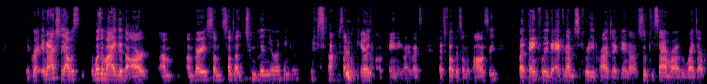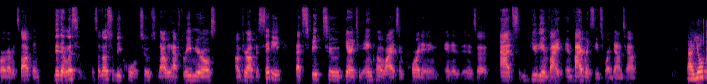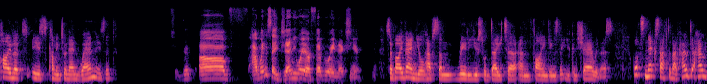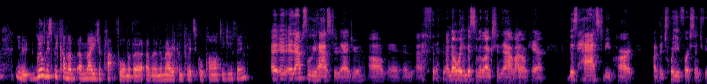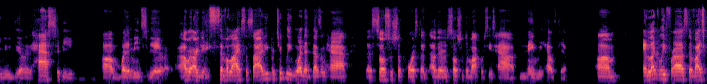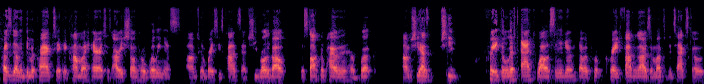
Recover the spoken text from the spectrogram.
the great. And actually, I was it wasn't my idea. The art. I'm I'm very some sometimes too linear a thinker. so I was like, who cares about the painting? Like let's let's focus on the policy. But thankfully, the Economic Security Project and um, Sukhi Samra, who runs our program in Stockton, didn't listen. And so those would be cool too. So now we have three murals um, throughout the city that speak to guaranteed income, why it's important, and, and it, it's a, adds beauty and, vi- and vibrancy to our downtown. Now, your pilot is coming to an end when? Is it? Good. Um, I want to say January or February next year. Yeah. So by then, you'll have some really useful data and findings that you can share with us. What's next after that? How, do, how you know, will this become a, a major platform of, a, of an American political party, do you think? It, it absolutely has to, Andrew. Um, and, and I, I know we're in the midst of an election now, but I don't care. This has to be part of the 21st century New Deal. It has to be um, what it means to be a, I would argue, a civilized society, particularly one that doesn't have the social supports that other social democracies have, namely healthcare. Um, and luckily for us, the vice president on the Democratic ticket, Kamala Harris, has already shown her willingness um, to embrace these concepts. She wrote about the Stockton pilot in her book. Um, she has she created the LIFT Act while a senator that would create $500 a month of the tax code.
